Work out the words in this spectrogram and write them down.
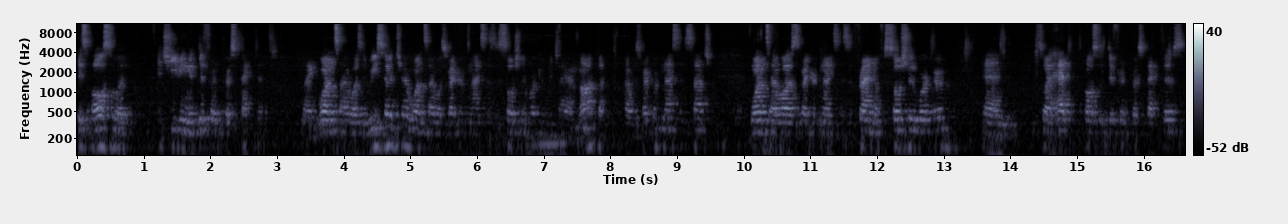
It's also a, achieving a different perspective. Like once I was a researcher, once I was recognized as a social worker, which I am not, but I was recognized as such. Once I was recognized as a friend of a social worker, and so I had also different perspectives.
